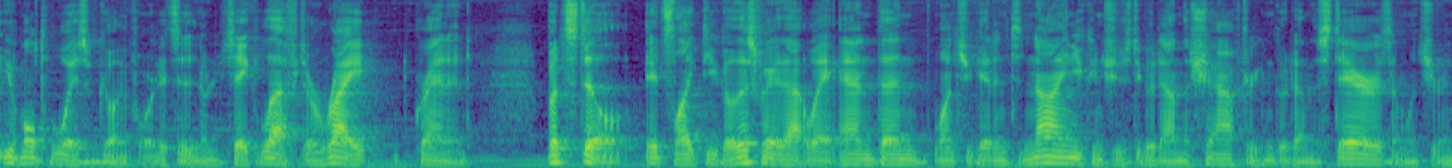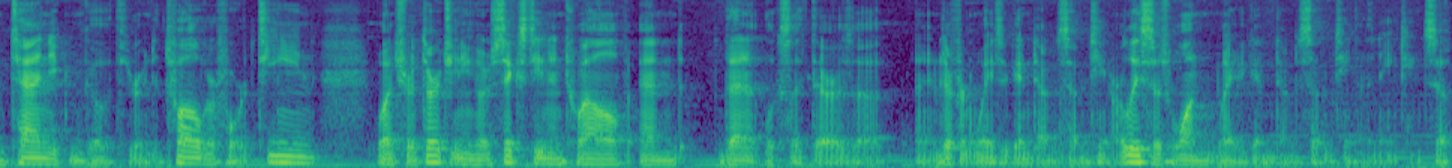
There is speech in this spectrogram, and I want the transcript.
you have multiple ways of going for it. It's you, know, you take left or right, granted, but still, it's like do you go this way or that way? And then once you get into nine, you can choose to go down the shaft or you can go down the stairs. And once you're in 10, you can go through into 12 or 14. Once you're in 13, you can go to 16 and 12. And then it looks like there is a, a different ways of getting down to 17, or at least there's one way to get down to 17 and then 18. So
